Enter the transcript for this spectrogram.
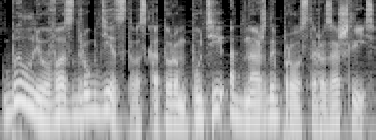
Был ли у вас друг детства, с которым пути однажды просто разошлись?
